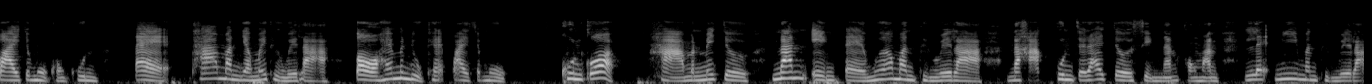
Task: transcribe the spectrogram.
ปลายจมูกของคุณ แต่ถ้ามันยังไม่ถึงเวลา ต่อให้มันอยู่แค่ปลายจมูก คุณก็หามันไม่เจอ นั่นเองแต่เมื่อมันถึงเวลานะคะ คุณจะได้เจอสิ่งนั้นของมัน และนี่มันถึงเวลา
